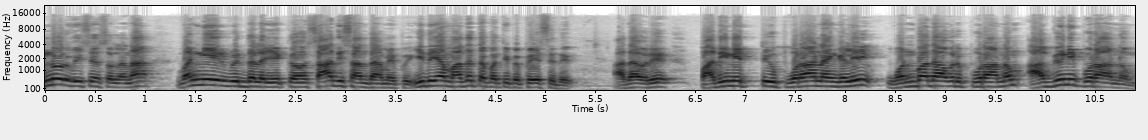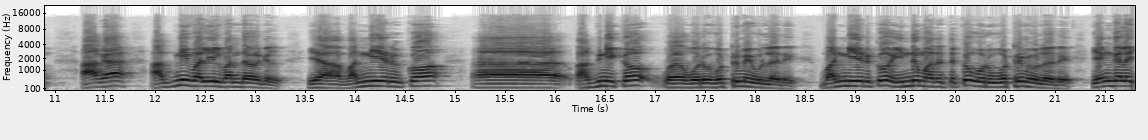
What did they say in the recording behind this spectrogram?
இன்னொரு விஷயம் சொல்லனா வன்னியர் விடுதலை இயக்கம் சாதி சார்ந்த அமைப்பு இது ஏன் மதத்தை பத்தி இப்ப பேசுது? அதாவது பதினெட்டு புராணங்களில் ஒன்பதாவது புராணம் அக்னி புராணம். ஆக அக்னி வழியில் வந்தவர்கள் வன்னியருக்கும் அக்னிக்கோ ஒரு ஒற்றுமை உள்ளது. வன்னியருக்கோ இந்து மதத்திற்கோ ஒரு ஒற்றுமை உள்ளது. எங்களை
